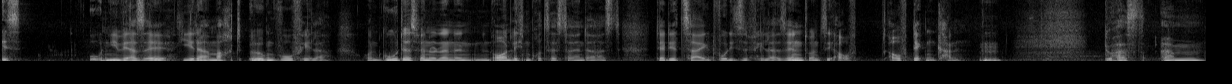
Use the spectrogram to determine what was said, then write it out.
ist universell. Jeder macht irgendwo Fehler. Und gut ist, wenn du dann einen, einen, ordentlichen Prozess dahinter hast, der dir zeigt, wo diese Fehler sind und sie auf, aufdecken kann. Mhm. Du hast ähm,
